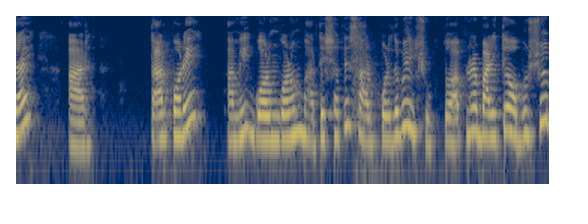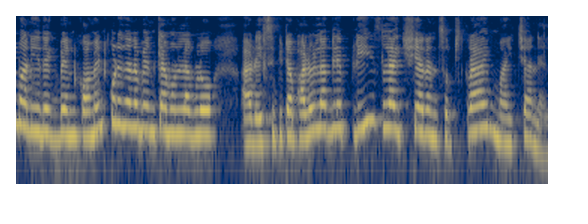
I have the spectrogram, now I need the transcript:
যায়। আর তারপরে আমি গরম গরম ভাতের সাথে সার্ভ করে দেবো এই শুক্তো। আপনারা বাড়িতে অবশ্যই বানিয়ে দেখবেন কমেন্ট করে জানাবেন কেমন লাগল। আর রেসিপিটা ভালো লাগলে please like share and subscribe my channel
